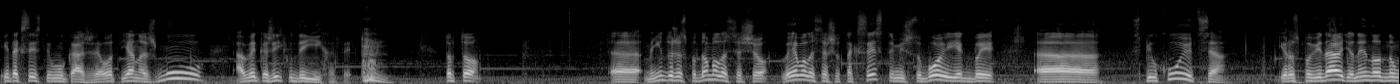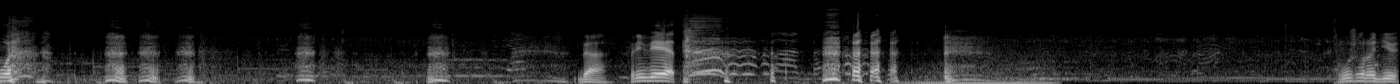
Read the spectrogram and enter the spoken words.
І таксист йому каже: От я нажму, а ви кажіть, куди їхати. тобто е, мені дуже сподобалося, що виявилося, що таксисти між собою якби е, спілкуються і розповідають один одному. Да, привіт. В Ужгороді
